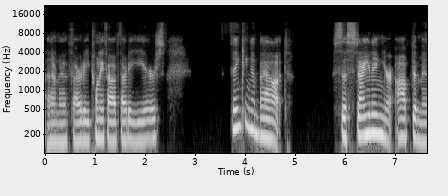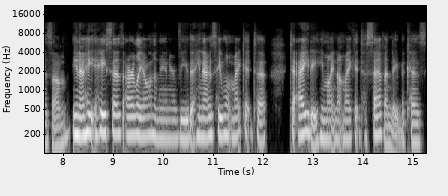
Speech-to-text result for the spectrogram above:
I don't know 30, 25, 30 years. Thinking about sustaining your optimism. You know, he he says early on in the interview that he knows he won't make it to to 80. He might not make it to 70 because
